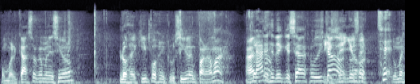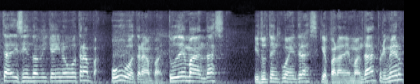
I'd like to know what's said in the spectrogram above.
como el caso que menciono, los equipos inclusive en Panamá. Antes de que sea adjudicado. tú me estás diciendo a mí que ahí no hubo trampa. Hubo trampa. Tú demandas y tú te encuentras que para demandar, primero,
